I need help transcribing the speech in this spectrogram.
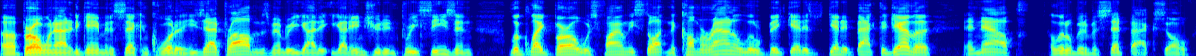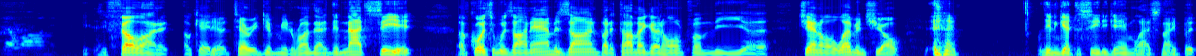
Uh, Burrow went out of the game in the second quarter. He's had problems. Remember, he got he got injured in preseason. Looked like Burrow was finally starting to come around a little bit, get his get it back together, and now a little bit of a setback. So he fell on it. Okay, Terry giving me the rundown. I did not see it. Of course, it was on Amazon. By the time I got home from the uh, Channel 11 show. Didn't get to see the game last night, but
